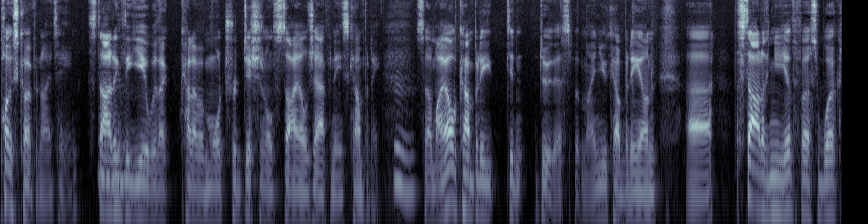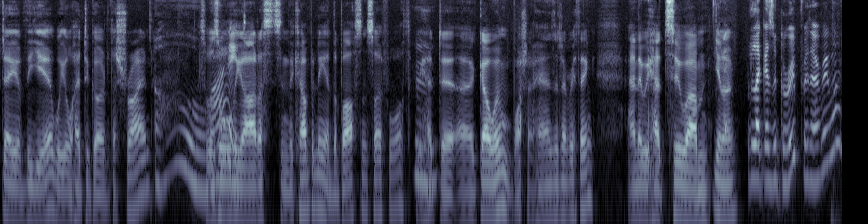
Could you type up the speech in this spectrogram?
post COVID nineteen. Starting the year with a kind of a more traditional style Japanese company. So my old company didn't do this, but my new company on. Uh, the start of the new year, the first work day of the year, we all had to go to the shrine. Oh, So it was all the artists in the company and the boss and so forth. We had to uh, go in, wash our hands and everything, and then we had to, um, you know, Like as a group with everyone?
